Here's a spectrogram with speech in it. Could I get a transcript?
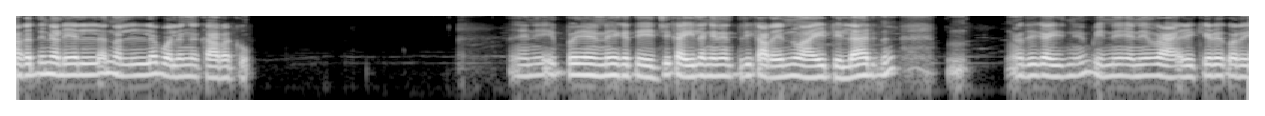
നഖത്തിനിടയെല്ലാം നല്ല പോലെ അങ്ങ് കറക്കും. അങ്ങനെ ഇപ്പോൾ എണ്ണയൊക്കെ തേച്ച് കയ്യിലങ്ങനെ ഒത്തിരി കറയൊന്നും ആയിട്ടില്ലായിരുന്നു. അത് കഴിഞ്ഞ് പിന്നെ ഞാൻ വാഴയ്ക്കയുടെ കുറേ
